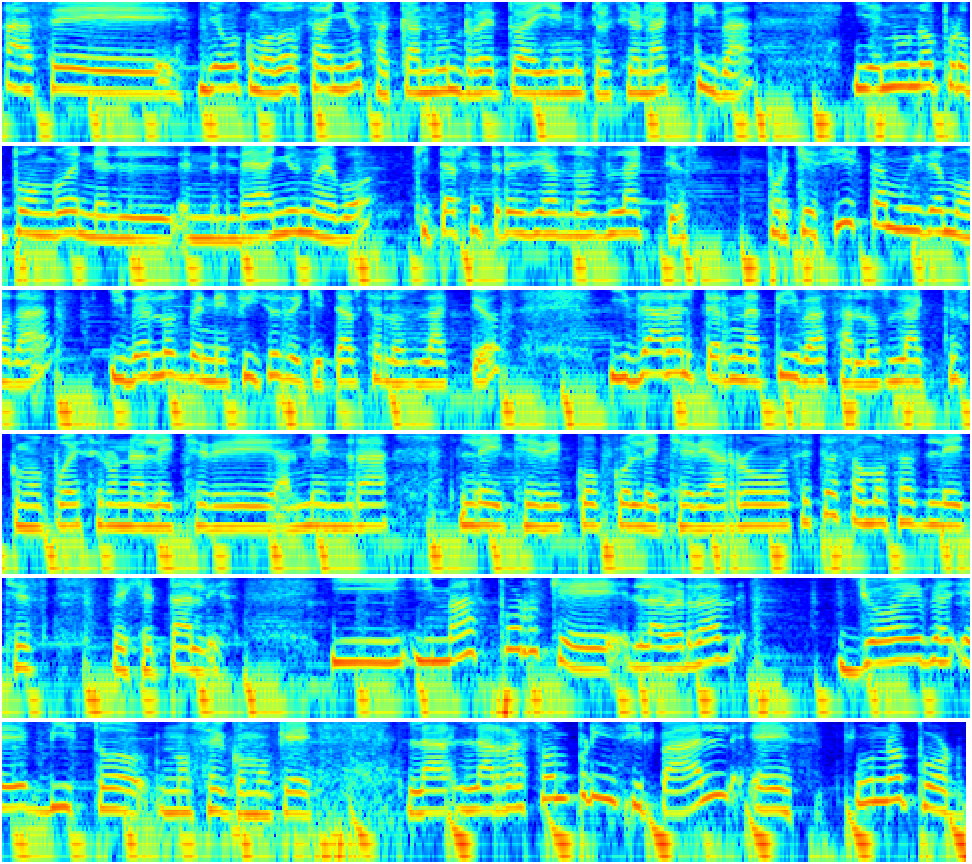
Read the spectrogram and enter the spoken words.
hace, llevo como dos años sacando un reto ahí en nutrición activa y en uno propongo en el, en el de año nuevo quitarse tres días los lácteos, porque sí está muy de moda y ver los beneficios de quitarse los lácteos y dar alternativas a los lácteos como puede ser una leche de almendra, leche de coco, leche de arroz, estas famosas leches vegetales. Y, y más porque la verdad yo he, visto, no sé, como que la, la, razón principal es, uno, por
